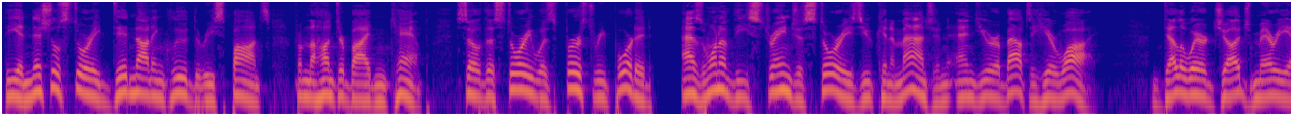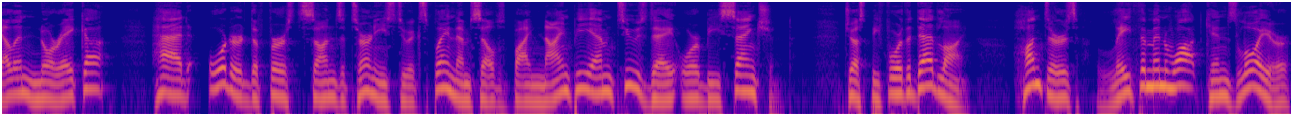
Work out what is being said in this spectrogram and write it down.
The initial story did not include the response from the Hunter Biden camp. So the story was first reported as one of the strangest stories you can imagine, and you're about to hear why. Delaware Judge Mary Ellen Noreika had ordered the first son's attorneys to explain themselves by 9 p.m. Tuesday or be sanctioned. Just before the deadline, Hunter's Latham and Watkins lawyer,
